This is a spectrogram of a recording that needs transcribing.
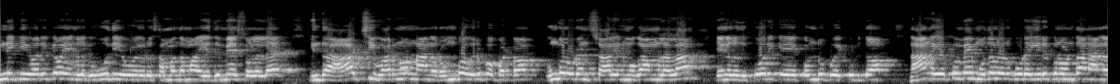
இன்னைக்கு வரைக்கும் எங்களுக்கு ஊதிய உயர்வு சம்பந்தமா எதுவுமே சொல்லல. இந்த ஆட்சி வரணும்னு நாங்க ரொம்ப விருப்பப்பட்டோம். உங்களுடன் ஸ்டாலின் முகாம்ல எல்லாம் எங்களது கோரிக்கையை கொண்டு போய் கொடுத்தோம். நாங்க எப்பவுமே முதல்வர் கூட இருக்கணும்னு தான் நாங்க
